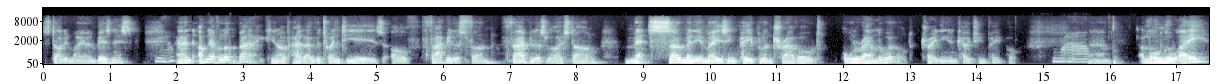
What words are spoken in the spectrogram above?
started my own business. Yeah. And I've never looked back. You know, I've had over 20 years of fabulous fun, fabulous lifestyle, met so many amazing people and traveled all around the world training and coaching people. Wow. Um, along the way,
